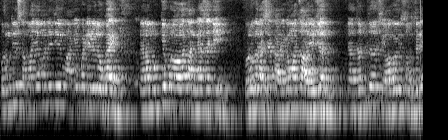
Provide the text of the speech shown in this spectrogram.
परंतु समाजामध्ये जे मागे पडलेले लोक आहेत त्यांना मुख्य प्रवाहात आणण्यासाठी बरोबर अशा कार्यक्रमाचं आयोजन या दत्त सेवाभावी संस्थेने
